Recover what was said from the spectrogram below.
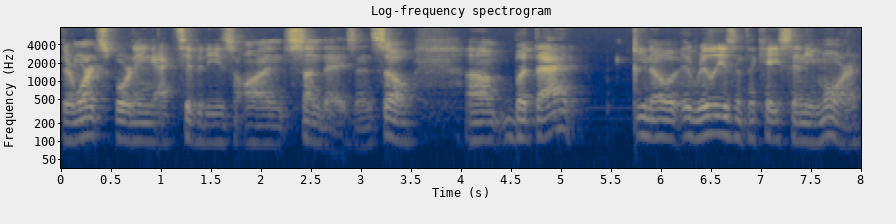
there weren't sporting activities on Sundays. And so, um, but that, you know, it really isn't the case anymore.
